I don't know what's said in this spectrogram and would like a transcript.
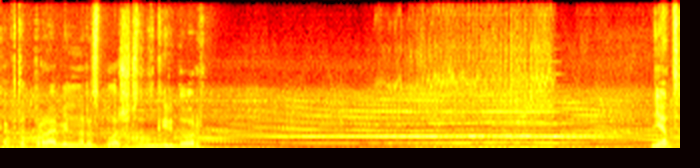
как-то правильно расположить этот коридор. Нет?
